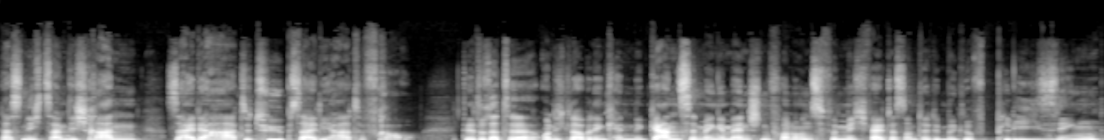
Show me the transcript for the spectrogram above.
lass nichts an dich ran, sei der harte Typ, sei die harte Frau. Der dritte, und ich glaube, den kennen eine ganze Menge Menschen von uns, für mich fällt das unter den Begriff Pleasing.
